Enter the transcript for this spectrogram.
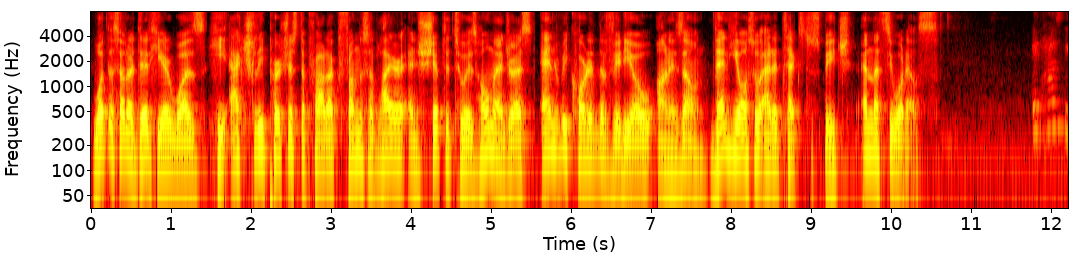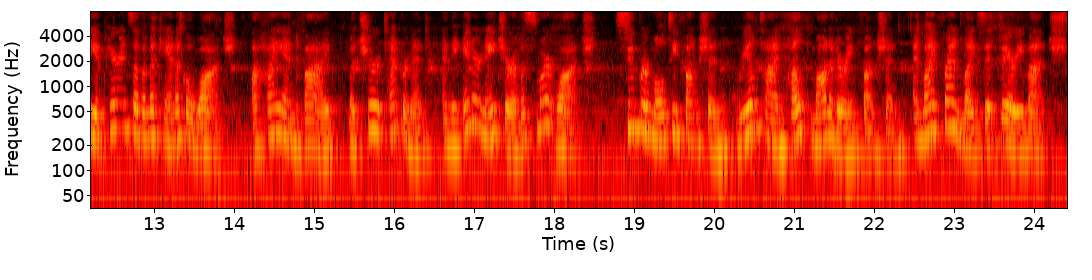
What the seller did here was he actually purchased the product from the supplier and shipped it to his home address and recorded the video on his own. Then he also added text to speech and let's see what else. It has the appearance of a mechanical watch, a high-end vibe, mature temperament, and the inner nature of a smartwatch super multifunction, real-time health monitoring function, and my friend likes it very much.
